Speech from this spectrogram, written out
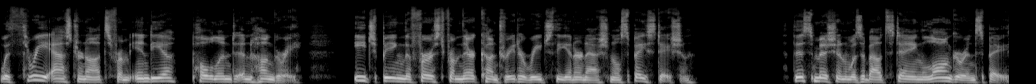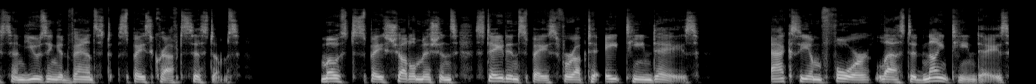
with three astronauts from India, Poland, and Hungary, each being the first from their country to reach the International Space Station. This mission was about staying longer in space and using advanced spacecraft systems. Most space shuttle missions stayed in space for up to 18 days. Axiom 4 lasted 19 days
